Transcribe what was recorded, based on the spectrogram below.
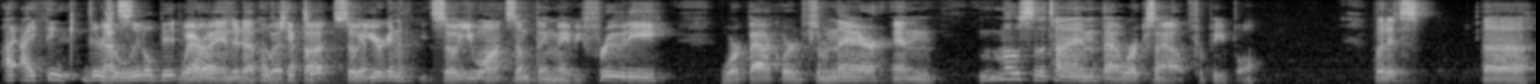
I, I think there's That's a little bit where of, I ended up with. I thought, so Yep. you're gonna, so you want something maybe fruity, work backwards from there, and most of the time that works out for people. But it's, uh,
